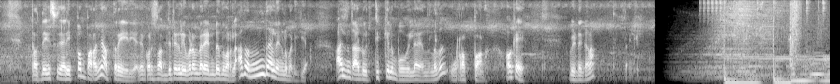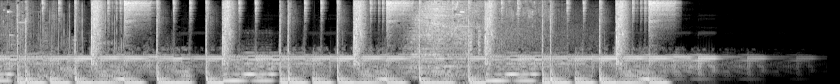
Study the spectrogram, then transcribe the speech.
പ്രത്യേകിച്ച് ഞാൻ ഇപ്പം പറഞ്ഞ അത്ര ഏരിയ ഞാൻ കുറച്ച് സബ്ജക്റ്റുകൾ ഇവിടം വരെ ഉണ്ട് എന്ന് പറഞ്ഞില്ല. അതെന്തായാലും നിങ്ങൾ പഠിക്കുക. അതിൽ നിന്ന് താണ്ട് ഒരിക്കലും പോവില്ല എന്നുള്ളത് ഉറപ്പാണ്. ഓക്കെ വീണ്ടും കാണാം. താങ്ക്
